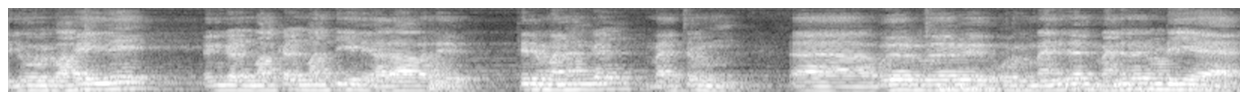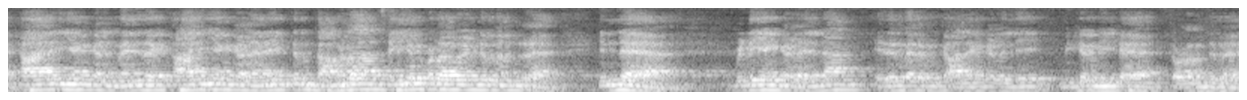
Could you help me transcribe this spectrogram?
இது ஒரு வகையிலே எங்கள் மக்கள் மத்தியில் அதாவது திருமணங்கள் மற்றும் வேறு வேறு ஒரு மனிதன் மனிதனுடைய காரியங்கள் மனித காரியங்கள் அனைத்தும் தமிழால் செய்யப்பட வேண்டும் என்ற இந்த விடயங்கள் எல்லாம் எதிர்வரும் காலங்களிலே மிக மிக தொடர்ந்து வர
